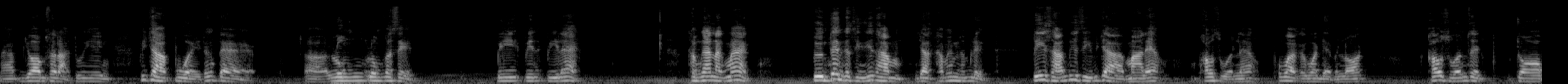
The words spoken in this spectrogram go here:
นะครับ ยอมสละตัวเองพี่จ่าป่วยตั้งแต่ลงลงเกษตรปีปีปีแรกทำงานหนักมาก ตื่นเต้นกับสิ่งที่ทำอยากทำให้มันสำเร็จตีสามตีสี่พี่จ่ามาแล้ว เข้าสวนแล้ว เพราะว่ากลางวันแดดมันร้อน เข้าสวนเสร็จจอบ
